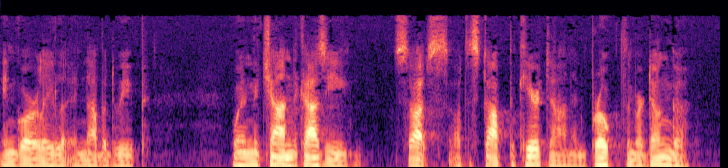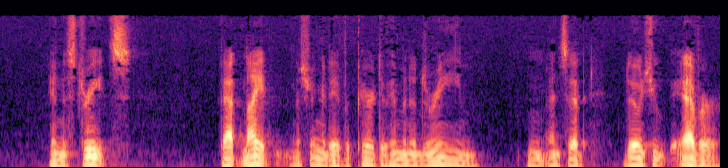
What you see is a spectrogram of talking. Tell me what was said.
in Gaur-lila in Navadvip. When the Chandakazi sought, sought to stop the kirtan and broke the mridanga in the streets, that night Nrsingadev appeared to him in a dream hmm, and said, Don't you ever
